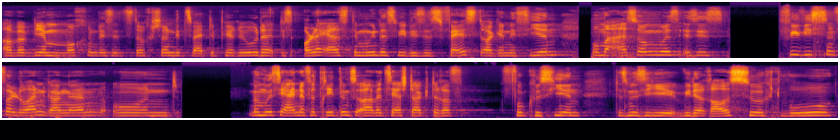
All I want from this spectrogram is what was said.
Aber wir machen das jetzt doch schon die zweite Periode, das allererste Mal, dass wir dieses Fest organisieren, wo man auch sagen muss, es ist viel Wissen verloren gegangen und man muss ja in der Vertretungsarbeit sehr stark darauf fokussieren, dass man sich wieder raussucht, wo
